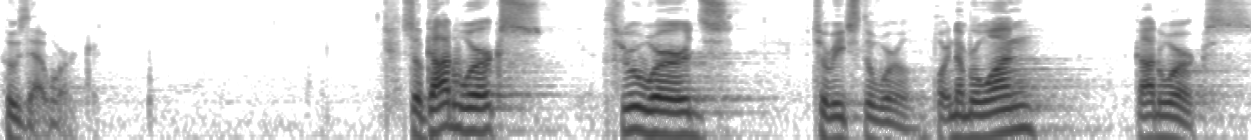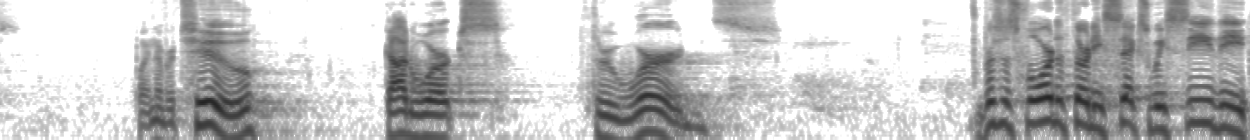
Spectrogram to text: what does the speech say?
who's at work. So God works through words to reach the world. Point number one God works. Point number two God works through words. Verses 4 to 36, we see the,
